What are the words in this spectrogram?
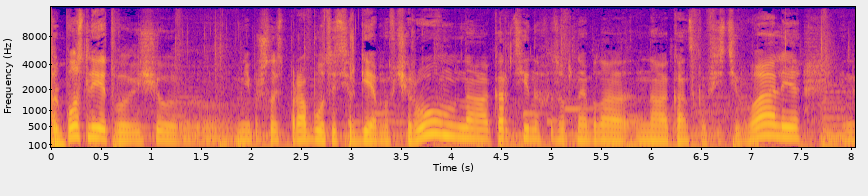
скрытым. после этого еще э, мне пришлось поработать с Сергеем Овчаровым на картинах. Собственно, я была на Канском фестивале и на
